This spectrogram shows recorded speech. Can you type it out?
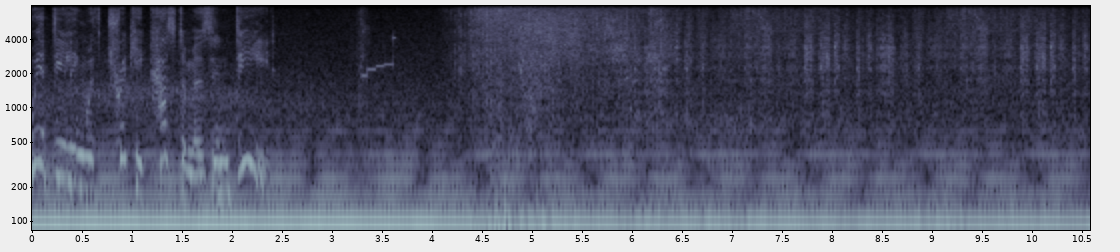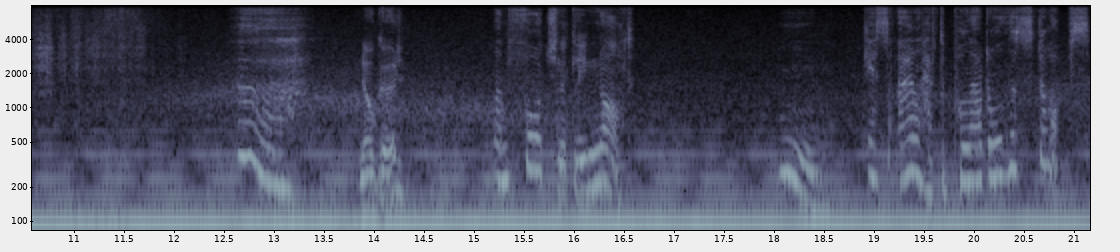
We're dealing with tricky customers indeed. No good? Unfortunately not. Hmm. Guess I'll have to pull out all the stops.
